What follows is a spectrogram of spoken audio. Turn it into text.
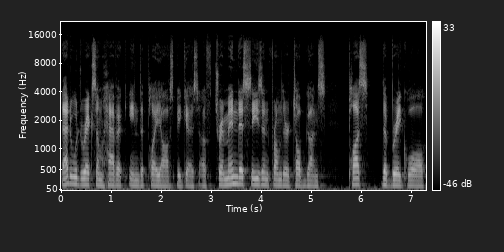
that would wreak some havoc in the playoffs because of tremendous season from their top guns, plus the brick wall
